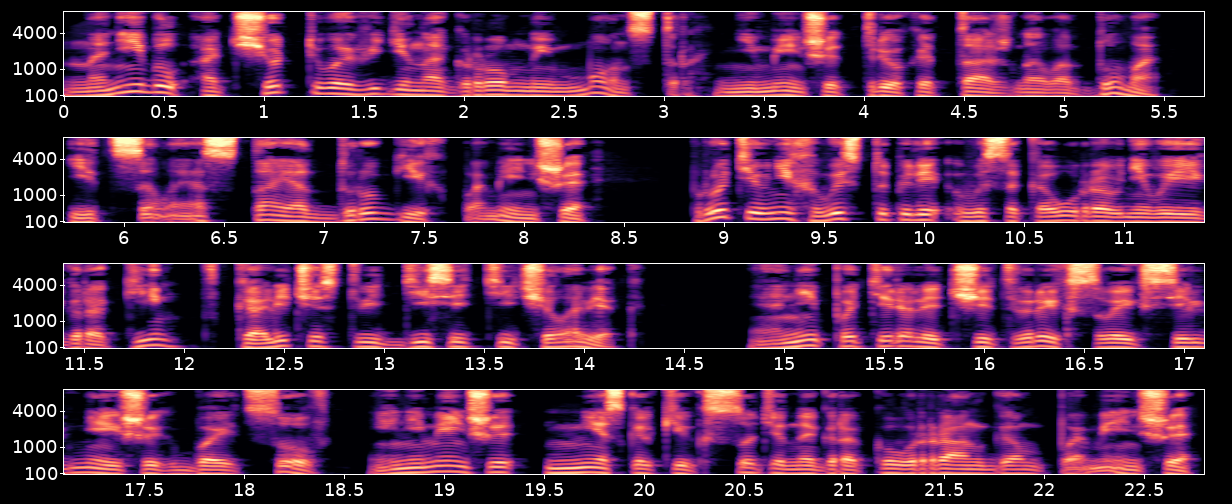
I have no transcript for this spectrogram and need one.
На ней был отчетливо виден огромный монстр, не меньше трехэтажного дома и целая стая других поменьше. Против них выступили высокоуровневые игроки в количестве десяти человек. Они потеряли четверых своих сильнейших бойцов, и не меньше нескольких сотен игроков рангом поменьше,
